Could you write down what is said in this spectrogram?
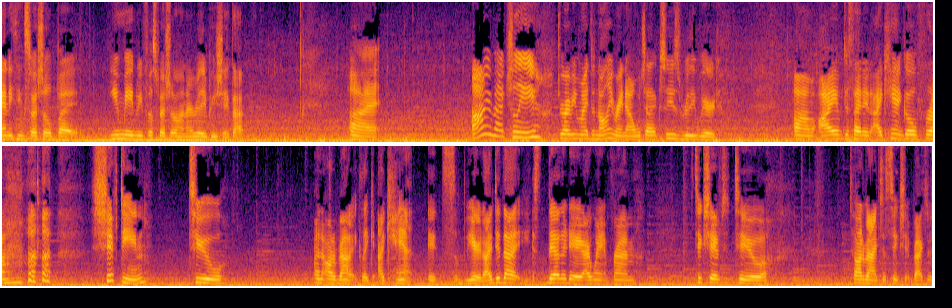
anything special, but you made me feel special, and I really appreciate that. Uh, I'm actually driving my Denali right now, which actually is really weird. Um, I have decided I can't go from shifting to an automatic. Like, I can't. It's weird. I did that the other day. I went from stick shift to to automatic to stick shift back to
